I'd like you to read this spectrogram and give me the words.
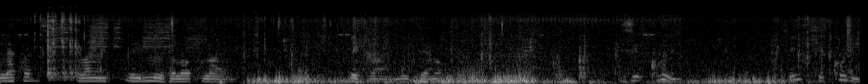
leopards, lions, they lose a lot of lions. Big time if they're not Is it calling? See, she's calling.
